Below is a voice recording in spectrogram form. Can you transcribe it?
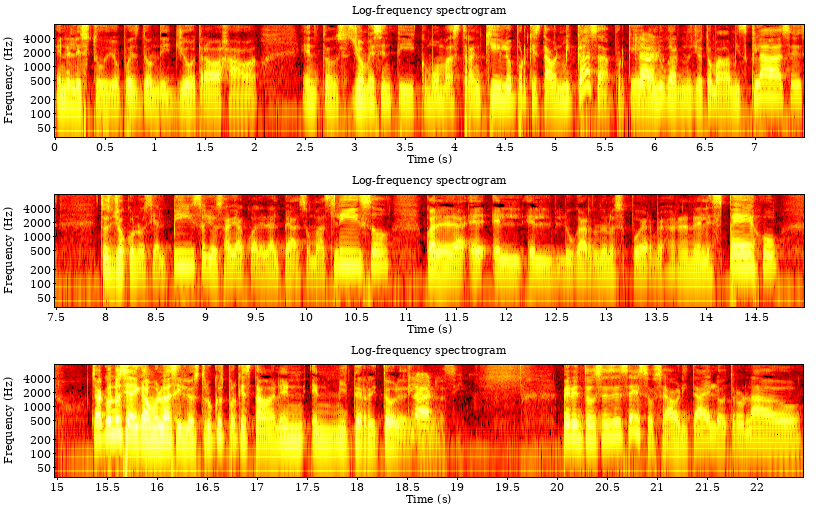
en el estudio pues donde yo trabajaba. Entonces yo me sentí como más tranquilo porque estaba en mi casa, porque era el lugar donde yo tomaba mis clases. Entonces yo conocía el piso, yo sabía cuál era el pedazo más liso, cuál era el, el, lugar donde uno se puede ver mejor en el espejo. Ya conocía, digámoslo así, los trucos porque estaban en, en mi territorio, digámoslo así. Pero entonces es eso, o sea, ahorita del otro lado,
